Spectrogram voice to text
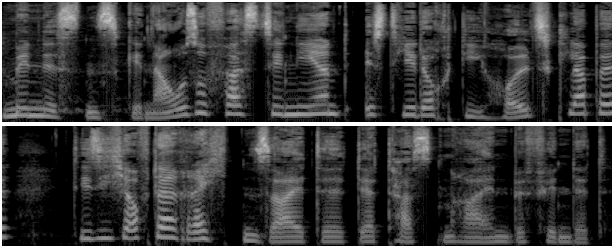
Mindestens genauso faszinierend ist jedoch die Holzklappe, die sich auf der rechten Seite der Tastenreihen befindet.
